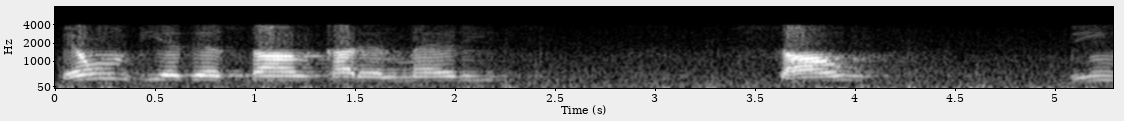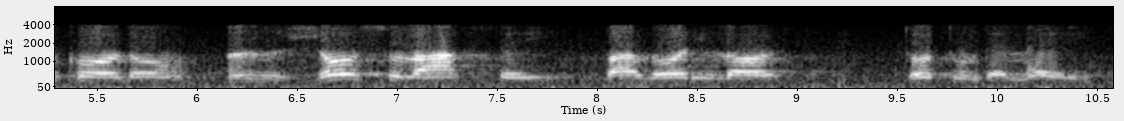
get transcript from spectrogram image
pe un piedestal care îl meriți sau dincolo, în josul axei valorilor, tot unde meriți.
